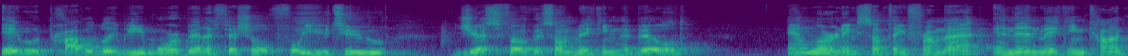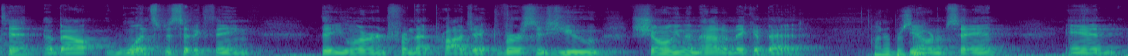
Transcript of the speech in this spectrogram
it would probably be more beneficial for you to just focus on making the build and learning something from that and then making content about one specific thing that you learned from that project versus you showing them how to make a bed. Hundred percent. You know what I'm saying? And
